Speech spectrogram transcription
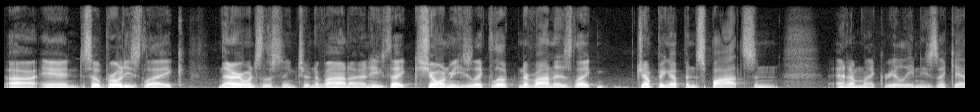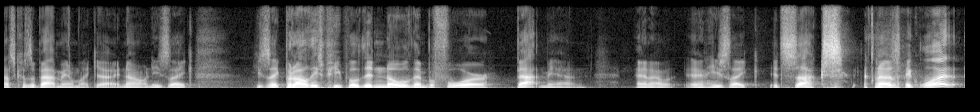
Uh, and so Brody's like, now everyone's listening to Nirvana, and he's like showing me. He's like, look, Nirvana is like jumping up in spots, and and I'm like, really? And he's like, yeah, it's because of Batman. I'm like, yeah, I know. And he's like, he's like, but all these people didn't know them before Batman. And I and he's like, it sucks. And I was like, what?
